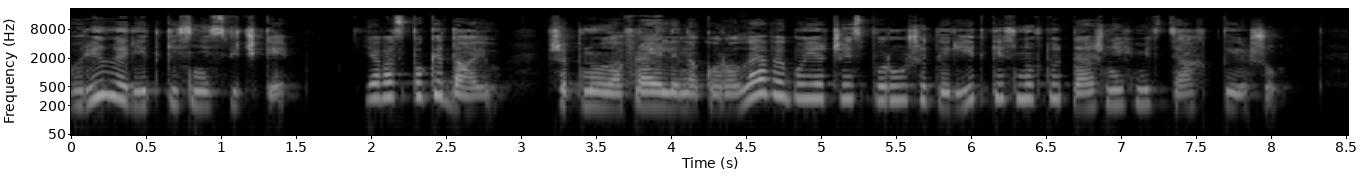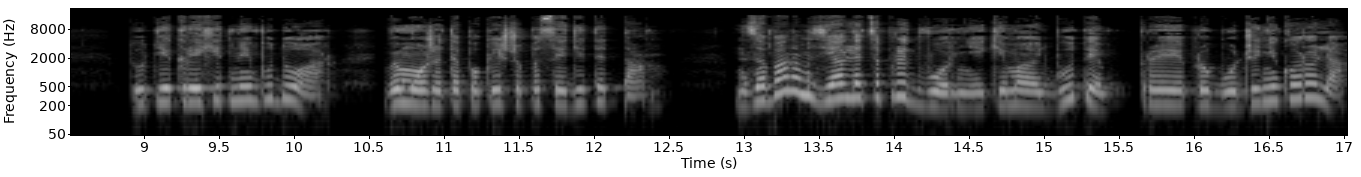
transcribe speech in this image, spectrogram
Горіли рідкісні свічки. Я вас покидаю, шепнула Фрейліна королеви, боячись порушити рідкісну в тутешніх місцях тишу. Тут є крихітний будуар. Ви можете поки що посидіти там. Незабаром з'являться придворні, які мають бути при пробудженні короля.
